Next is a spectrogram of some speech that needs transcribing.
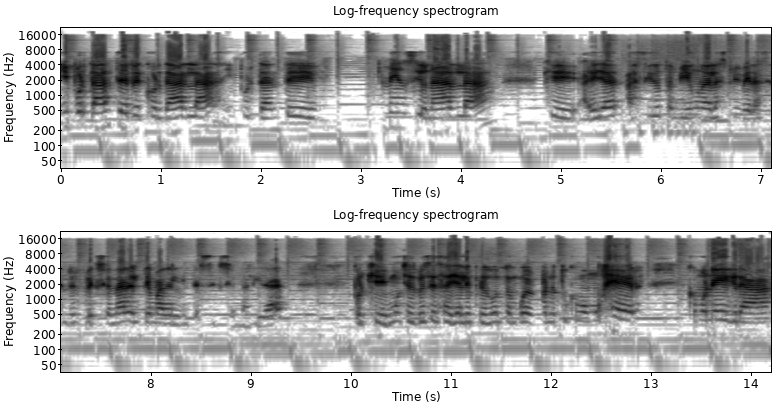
importante recordarla, importante mencionarla, que ella ha sido también una de las primeras en reflexionar el tema de la interseccionalidad, porque muchas veces a ella le preguntan, bueno, tú como mujer, como negra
